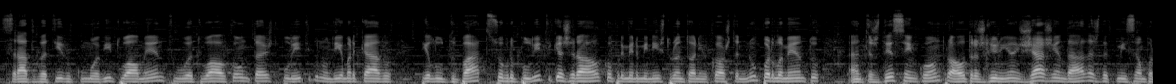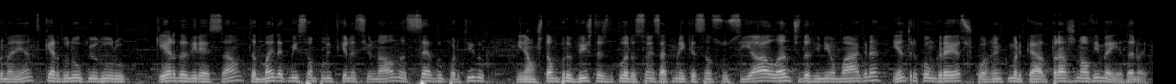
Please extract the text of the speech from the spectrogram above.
Será debatido, como habitualmente, o atual contexto político, num dia marcado pelo debate sobre política geral com o Primeiro-Ministro António Costa no Parlamento. Antes desse encontro, há outras reuniões já agendadas da Comissão Permanente, quer do Núcleo Duro, quer da Direção, também da Comissão Política Nacional, na sede do partido, e não estão previstas declarações à comunicação social antes da reunião magna entre congressos, com arranque marcado para as nove e meia da noite.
